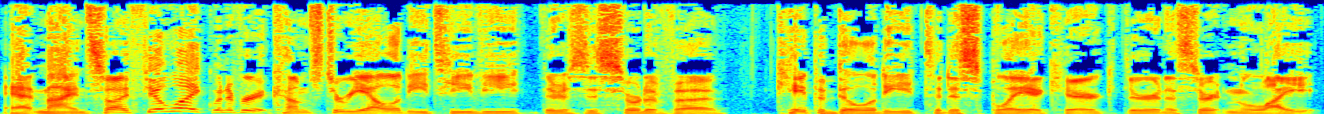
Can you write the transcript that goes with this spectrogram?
at 9. So I feel like whenever it comes to reality TV, there's this sort of a capability to display a character in a certain light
